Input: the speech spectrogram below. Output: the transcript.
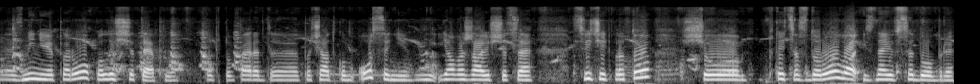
е, змінює перо, коли ще тепло. Тобто перед е, початком осені. Ну, Я вважаю, що це свідчить про те, що птиця здорова і з нею все добре.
